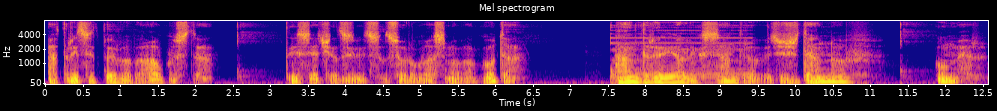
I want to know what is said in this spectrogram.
А 31 августа 1948 года Андрей Александрович Жданов умер.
